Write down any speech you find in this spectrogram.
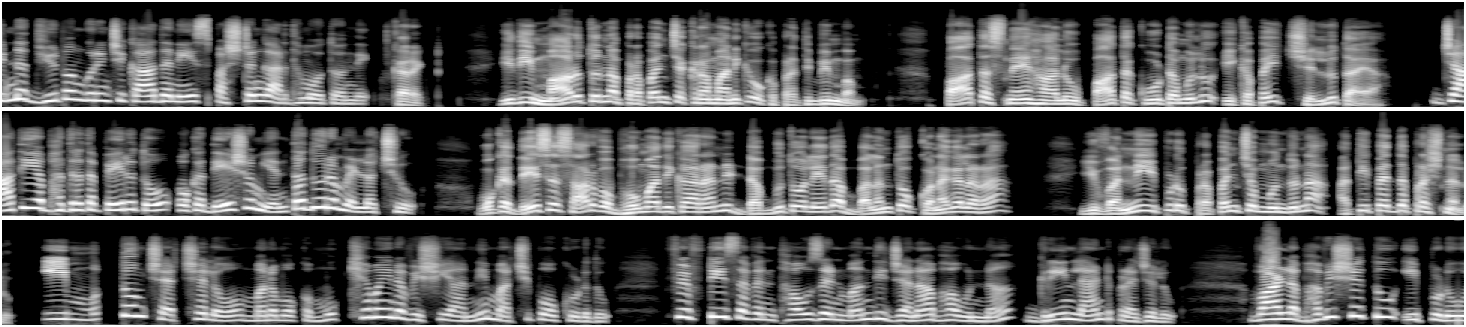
చిన్న ద్వీపం గురించి కాదని స్పష్టంగా అర్థమవుతోంది. కరెక్ట్. ఇది మారుతున్న ప్రపంచ క్రమానికి ఒక ప్రతిబింబం. పాత స్నేహాలు పాత కూటములు ఇకపై చెల్లుతాయా? జాతీయ భద్రత పేరుతో ఒక దేశం ఎంత దూరం వెళ్ళొచ్చు? ఒక దేశ సార్వభౌమాధికారాన్ని డబ్బుతో లేదా బలంతో కొనగలరా? ఇవన్నీ ఇప్పుడు ప్రపంచం ముందున్న అతిపెద్ద ప్రశ్నలు. ఈ మొత్తం చర్చలో మనం ఒక ముఖ్యమైన విషయాన్ని మర్చిపోకూడదు. ఫిఫ్టీ సెవెన్ థౌజండ్ మంది జనాభా ఉన్న గ్రీన్లాండ్ ప్రజలు. వాళ్ళ భవిష్యత్తు ఇప్పుడు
